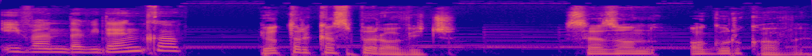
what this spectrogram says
Iwan Dawidenko. Piotr Kasperowicz. Sezon ogórkowy.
